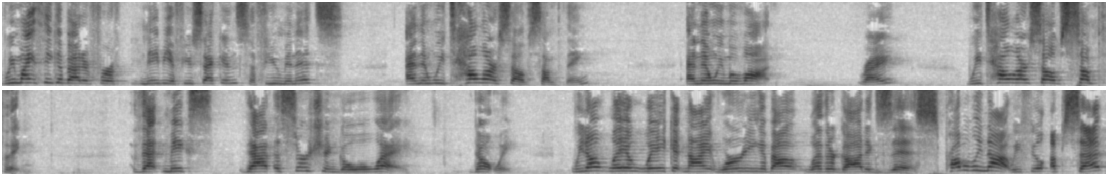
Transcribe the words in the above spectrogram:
We might think about it for maybe a few seconds, a few minutes, and then we tell ourselves something, and then we move on, right? We tell ourselves something that makes that assertion go away, don't we? We don't lay awake at night worrying about whether God exists. Probably not. We feel upset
